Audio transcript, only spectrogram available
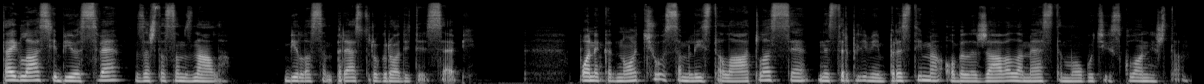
Taj glas je bio sve za što sam znala. Bila sam prestrog roditelj sebi. Ponekad noću sam listala atlase, nestrpljivim prstima obeležavala mesta mogućih skloništa –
